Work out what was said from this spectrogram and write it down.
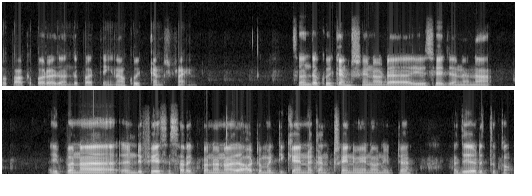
நம்ம பார்க்க போகிறது வந்து பார்த்தீங்கன்னா குயிக் கன்ஸ்ட்ரைன் ஸோ இந்த குயிக் கன்ஸ்ட்ரைனோட யூசேஜ் என்னென்னா இப்போ நான் ரெண்டு ஃபேஸை செலக்ட் பண்ணேன்னா அது ஆட்டோமேட்டிக்காக என்ன கன்ஸ்ட்ரைன் வேணும்னுட்டு அது எடுத்துக்கும்.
